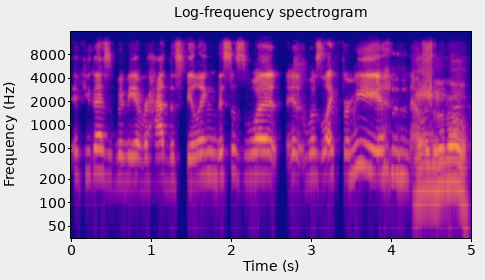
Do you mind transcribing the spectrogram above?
if you guys have maybe ever had this feeling this is what it was like for me. And no no no.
